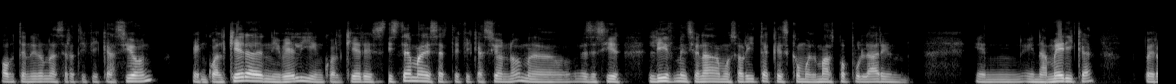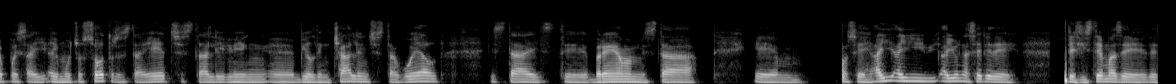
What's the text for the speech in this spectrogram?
obtener una certificación en cualquier nivel y en cualquier sistema de certificación, ¿no? Es decir, LEED mencionábamos ahorita que es como el más popular en, en, en América, pero pues hay, hay, muchos otros, está Edge, está Living uh, Building Challenge, está Well, está este BREEAM, está, eh, no sé, hay, hay, hay una serie de, de sistemas de, de,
